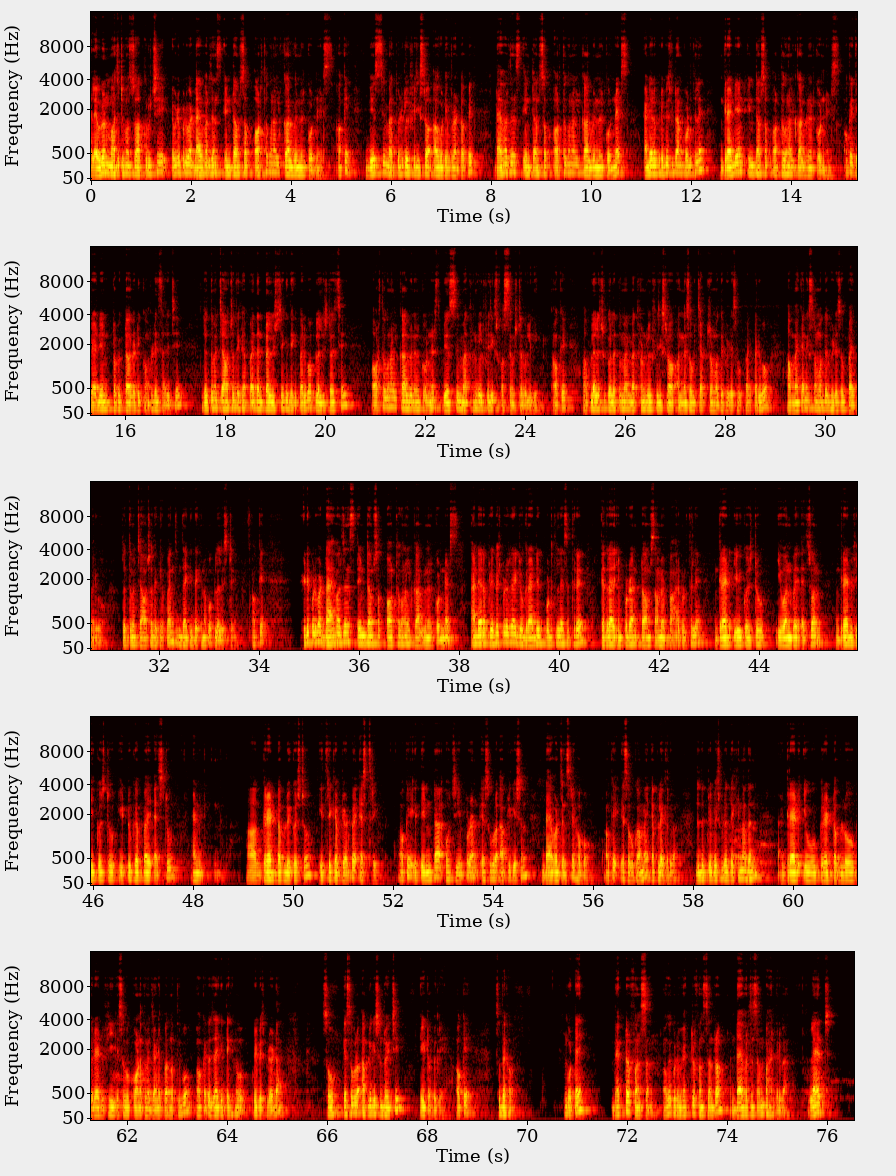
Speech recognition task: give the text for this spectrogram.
Hello everyone, Mahaji from Swat Kuruchi. Everybody about divergence in terms of orthogonal curvilinear coordinates. Okay, BSc Mathematical Physics ro a good important topic. Divergence in terms of orthogonal curvilinear coordinates. And your previous video আমি পড়িলে gradient in terms of orthogonal curvilinear coordinates okay gradient টপিকটা already complete হয়ে সারিছে যদি তুমি চাহুছ দেখা দেন playlist যাই দেখিপার প্লে লিস্ট অছে orthogonal curvilinear coordinates BSc mathematical physics first semester बोलिकी okay आप्लाइलेक्स गले तुम मैथमेटिकल फिजिक्स अन्य सब चैप्टर मध्य भिडियो सब पाइपर आ मेकानिक्स भिडियो सब पाइपर जो तुम चाहो देखापी तुम जाकि देख नब प्लेलीस्ट ओके ये पड़ा divergence in terms of orthogonal curvilinear coordinates and यार प्रिवियस पीरियड जो ग्रेडियंट पढ़ुले से कतटा इंपोर्टाट टर्म्स आम बाहर करते grad u equals to u by h one grad v equals to u two cap by h and grad W equals to e three cap divide by s three okay ଏ ତିନିଟା ହେଉଛି important ଏସବୁର application ଡାଇଭର୍ଜେନ୍ସରେ ହେବ okay ଏସବୁକୁ ଆମେ apply କରିବା ଯଦି previous video ଦେଖିନ then grad U grad W grad V ଏସବୁ କ'ଣ ତୁମେ ଜାଣିପାରୁନଥିବ ଓକେ ତ ଯାଇକି ଦେଖିନେବ ପ୍ରିଭିୟସ୍ ଭିଡ଼ିଓଟା ସୋ ଏସବୁର ଆପ୍ଲିକେସନ୍ ରହିଛି ଏଇ ଟପିକ୍ରେ ଓକେ ସୋ ଦେଖ ଗୋଟେ ଭେକ୍ଟର ଫଙ୍କସନ୍ ଓକେ ଗୋଟେ ଭେକ୍ଟର ଫଙ୍କସନ୍ର ଡାଇଭର୍ଜେନ୍ସ ଆମେ ବାହାର କରିବା ଲେଟ୍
